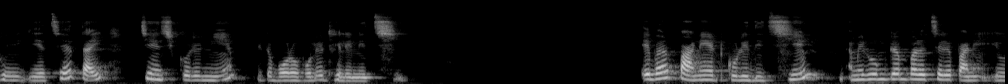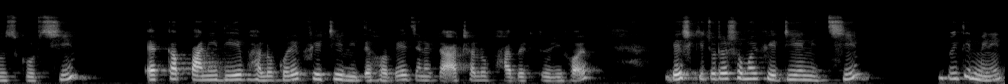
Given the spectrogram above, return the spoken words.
হয়ে গিয়েছে, তাই চেঞ্জ করে নিয়ে এটা বড় বলে ঢেলে নিচ্ছি। এবার পানি অ্যাড করে দিচ্ছি। আমি রুম টেম্পারেচারে পানি ইউজ করছি। এক কাপ পানি দিয়ে ভালো করে ফেটিয়ে নিতে হবে যেন একটা আঠালো ভাবের তৈরি হয়। বেশ কিছুটা সময় ফেটিয়ে নিচ্ছি দুই তিন মিনিট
